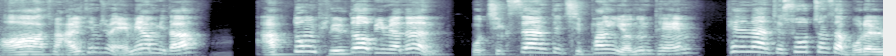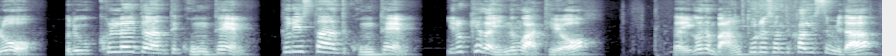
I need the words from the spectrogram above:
아, 지금 아이템 좀 애매합니다. 악동 빌드업이면은 뭐 직스한테 지팡이 연운템, 케넨한테 수호천사 모렐로, 그리고 클레드한테 공템, 트리스탄한테 공템 이렇게가 있는 것 같아요. 자, 이거는 망토를 선택하겠습니다.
